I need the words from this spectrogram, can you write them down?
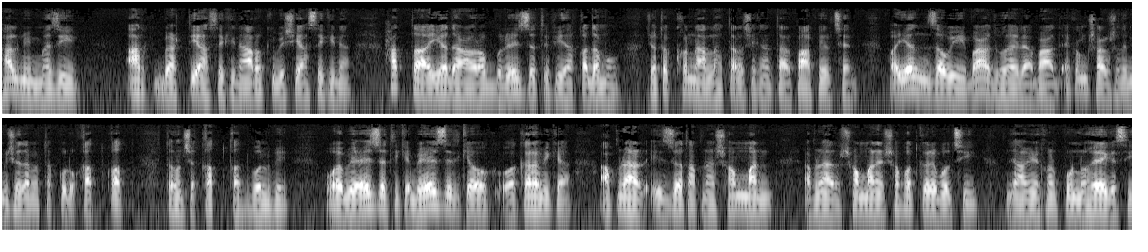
হাল মিম মাজিদ। আর বাড়তি আছে কিনা, আরও কি বেশি আছে কিনা? হাত্তা ইয়াদা রব্বুল ইজ্জতে ফিহা কদামু। যতক্ষণ না আল্লাহ তালা সেখানে তার পা ফেলছেন। ইয়ান জাউই বা ধুয়াইলা বাদ। একাংশ সার সাথে মিশে যাবে, তাকুলু কত কত। তখন সে কত কত বলবে। ও ও আপনার ইজ্জত, আপনার সম্মান, আপনার সম্মানের শপথ করে বলছি যে আমি এখন পূর্ণ হয়ে গেছি।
